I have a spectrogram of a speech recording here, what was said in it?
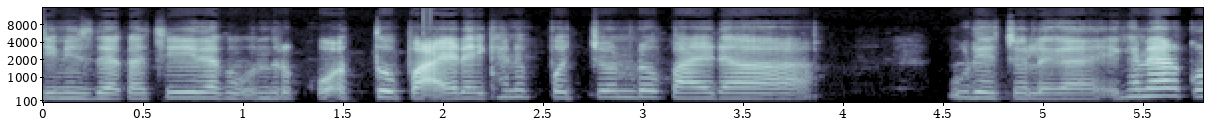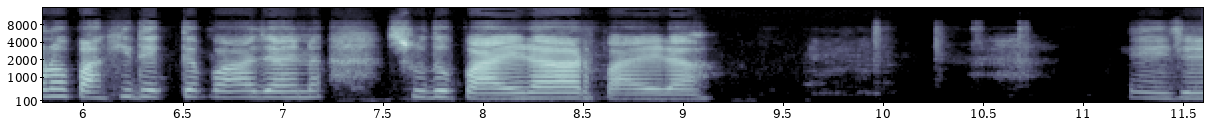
জিনিস দেখাচ্ছে, এই দেখো বন্ধুরা কত পায়রা, এখানে প্রচণ্ড পায়রা। উড়ে চলে যায়। এখানে আর কোনো পাখি দেখতে পাওয়া যায় না, শুধু পায়রা আর পায়রা। এই যে,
